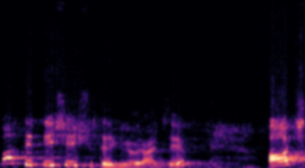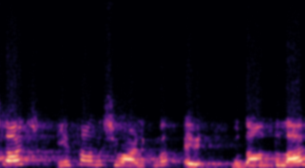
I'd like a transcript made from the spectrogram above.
Bahsettiği şey şu sevgili öğrenci. Ağaçlar insan dışı varlık mı? Evet. Budandılar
